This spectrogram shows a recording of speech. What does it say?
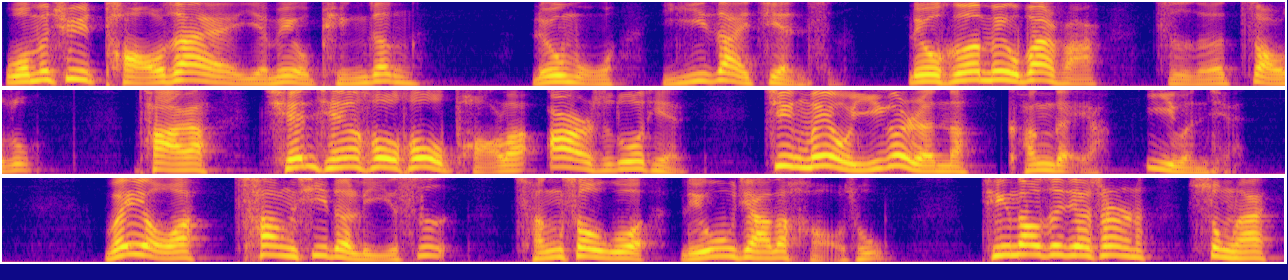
我们去讨债也没有凭证啊。刘母一再坚持，柳河没有办法，只得照做。他呀，前前后后跑了二十多天，竟没有一个人呢肯给啊一文钱。唯有啊，唱戏的李四曾受过刘家的好处，听到这件事呢，送来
